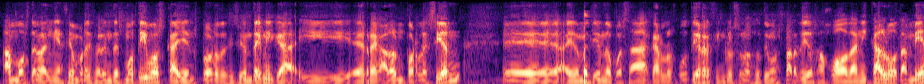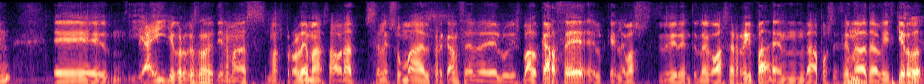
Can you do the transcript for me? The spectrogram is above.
ambos de la alineación por diferentes motivos, Cayens por decisión técnica y Regalón por lesión. Ha ido metiendo pues a Carlos Gutiérrez, incluso en los últimos partidos ha jugado Dani Calvo también. y ahí yo creo que es donde tiene más, más problemas. Ahora se le suma el percance de Luis Valcarce, el que le va a sustituir, entiendo que va a ser Ripa en la posición de mm. lateral izquierdo.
